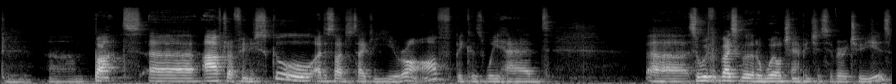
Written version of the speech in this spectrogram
mhm. Um, but uh, after I finished school, I decided to take a year off because we had. Uh, so we've basically got a world championships every two years.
